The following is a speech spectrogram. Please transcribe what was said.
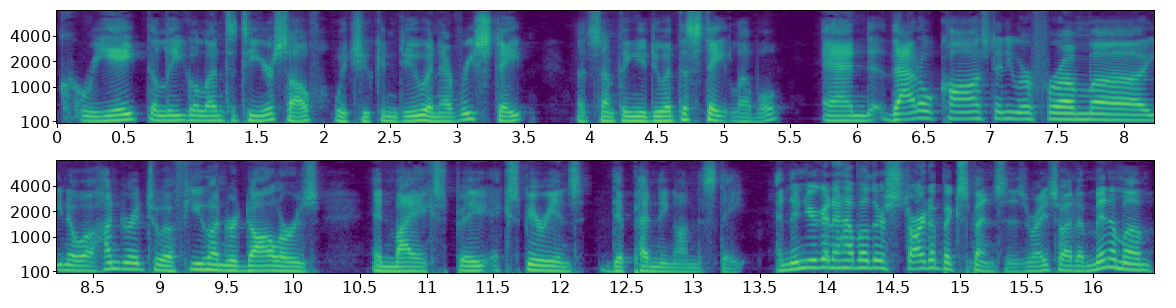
create the legal entity yourself, which you can do in every state. That's something you do at the state level. And that'll cost anywhere from, uh, you know, a hundred to a few hundred dollars in my exp- experience, depending on the state. And then you're going to have other startup expenses, right? So at a minimum,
